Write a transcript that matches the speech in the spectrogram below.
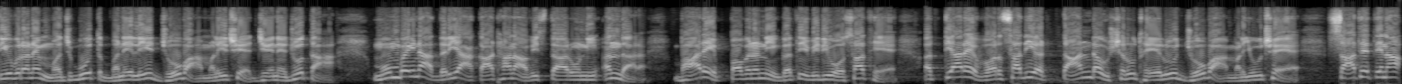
તીવ્ર અને મજબૂત બનેલી જોવા મળી છે. જેને જોતા મુંબઈના દરિયાકાંઠાના વિસ્તારોની અંદર ભારે પવનની ગતિવિધિઓ સાથે અત્યારે વરસાદી તાંડવ શરૂ થયેલું જોવા મળ્યું છે. સાથે તેના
